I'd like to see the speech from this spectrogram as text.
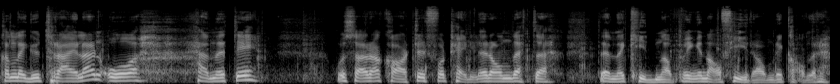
kan legge ut traileren og Hannity, hvor Sarah Carter forteller om dette, denne kidnappingen av fire amerikanere.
